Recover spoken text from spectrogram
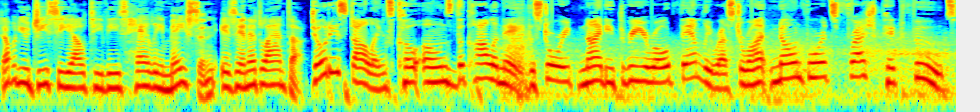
WGCL TV's Haley Mason is in Atlanta. Jody Stallings co owns The Colonnade, the storied 93 year old family restaurant known for its fresh picked foods.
